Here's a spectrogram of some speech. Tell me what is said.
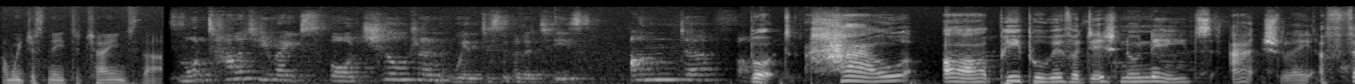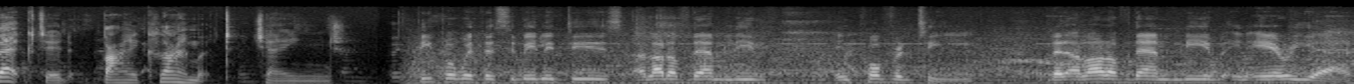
and we just need to change that. Mortality rates for children with disabilities under. But how are people with additional needs actually affected by climate change? People with disabilities, a lot of them live in poverty that a lot of them live in areas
